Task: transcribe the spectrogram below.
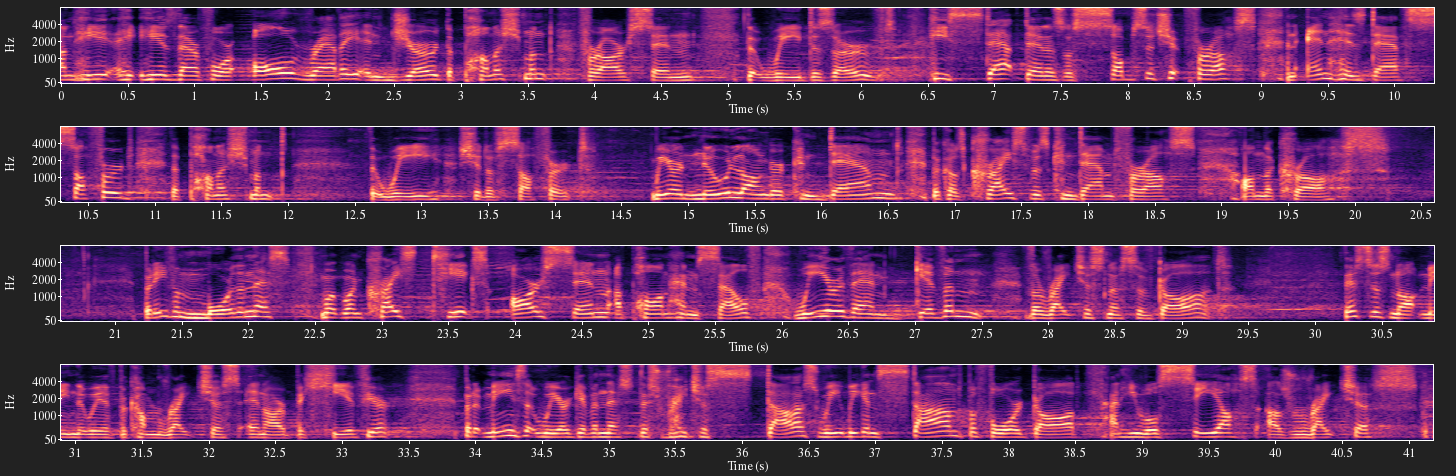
and he, he has therefore already endured the punishment for our sin that we deserved. He stepped in as a substitute for us, and in his death suffered the punishment that we should have suffered. We are no longer condemned because Christ was condemned for us on the cross. But even more than this, when Christ takes our sin upon himself, we are then given the righteousness of God. This does not mean that we have become righteous in our behavior, but it means that we are given this, this righteous status. We, we can stand before God and He will see us as righteous.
